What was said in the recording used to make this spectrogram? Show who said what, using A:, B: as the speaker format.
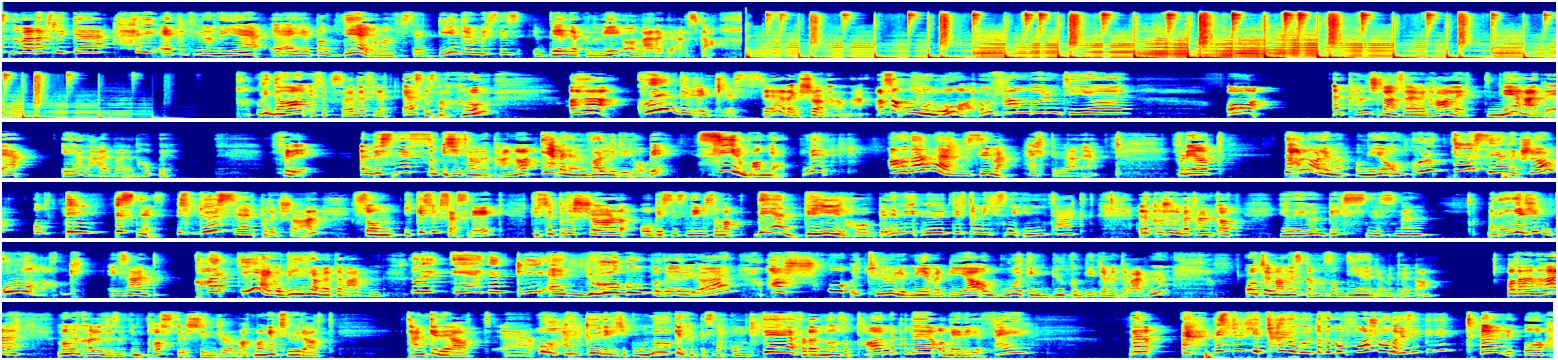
A: podkasten Hverdagslykke. Hei, jeg heter Trine Nye, og jeg hjelper deg å manifestere din drømmebusiness, bedre økonomi og en hverdag du elsker. Og i dag er jeg så excited fordi at jeg skal snakke om altså, hvor er du egentlig ser deg sjøl henne? Altså om noen år? Om fem år? Om ti år? Og en punchline som jeg vil ha litt med her, det er er det her bare en hobby? Fordi en business som ikke tjener penger, er bare en veldig dyr hobby, sier mange. Men altså, der må jeg si meg helt uenig. Fordi at det handler mye om hvordan du ser deg sjøl og din business. Hvis du ser på deg sjøl som ikke suksessrik, du ser på deg sjøl og businessen din som at det er en dyr hobby, det er mye utgifter, mye, mye inntekt. Eller kanskje du bare tenker at ja, det er jo en business, men, men jeg er ikke god nok. Ikke sant? Hva er jeg å bidra med til verden? Når du egentlig er rågod på det du gjør, har så utrolig mye verdier og gode ting du kan bidra med til verden, og til menneskene, altså dine drømmekunder. Og denne her, det, Mange kaller det sånn imposter syndrome. At mange tror at tenker det at eh, 'Å, herregud, jeg er ikke god nok, jeg kan ikke snakke om det', for det er noen som tar meg på det og mener jeg gjør feil. Vel, hvis du ikke tør å gå utenfor komfortsonen, hvis ikke du tør å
